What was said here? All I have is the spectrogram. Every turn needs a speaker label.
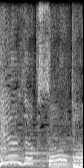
Speaker 1: You look so dumb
